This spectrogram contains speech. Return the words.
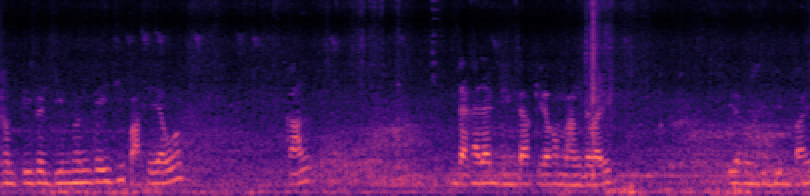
এখন পিপের ডিম ভাঙতে পাশে যাব। কাল দেখা যাক ডিমটা কীরকম ভাঙতে পারি কীরকম কি ডিম পাই।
